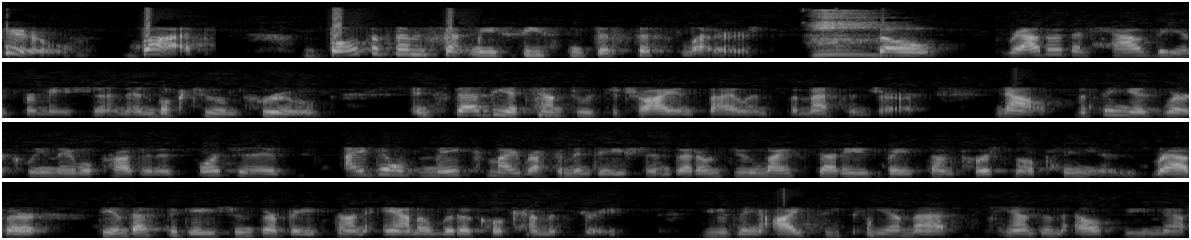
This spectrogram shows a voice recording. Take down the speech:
Two, but both of them sent me cease and desist letters. so rather than have the information and look to improve, instead the attempt was to try and silence the messenger. Now, the thing is where Clean Label Project is fortunate is I don't make my recommendations. I don't do my studies based on personal opinions. Rather, the investigations are based on analytical chemistry using ICP-MS, tandem LC mass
